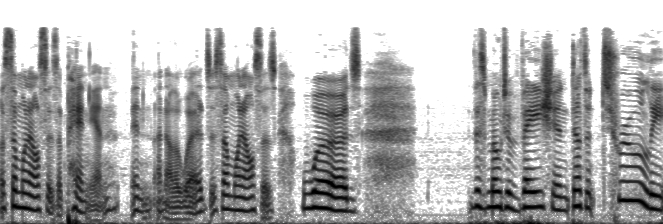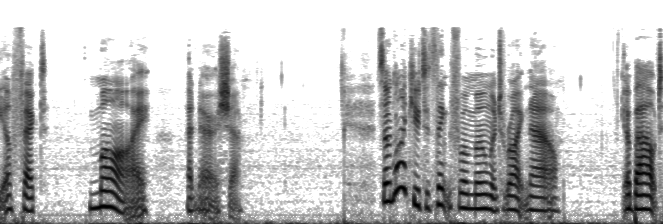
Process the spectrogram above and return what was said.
or someone else's opinion, in, in other words, or someone else's words. This motivation doesn't truly affect my inertia. So I'd like you to think for a moment right now about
